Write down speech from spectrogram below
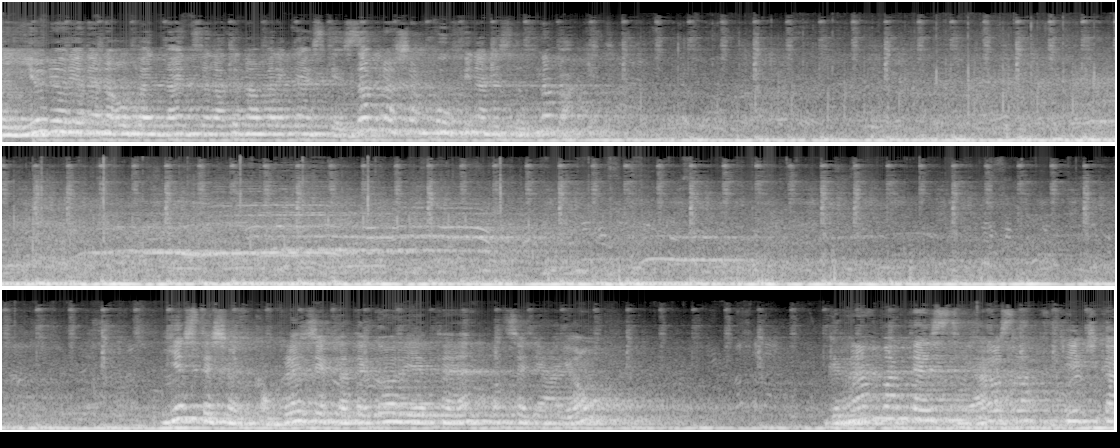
Junior 1 Open tańce latynoamerykańskie. Zapraszam półfinalistów na pakiet. Jesteśmy w komplecie. Kategorie te oceniają Gram Test, Jarosław Kliczka,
